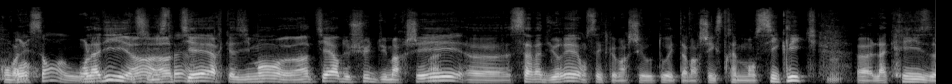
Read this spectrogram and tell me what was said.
convalescent. On, l'a dit, hein, un tiers, quasiment euh, un tiers de chute du marché, euh, ça va durer. On sait que le marché auto est un marché extrêmement cyclique. Mm. la crise,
